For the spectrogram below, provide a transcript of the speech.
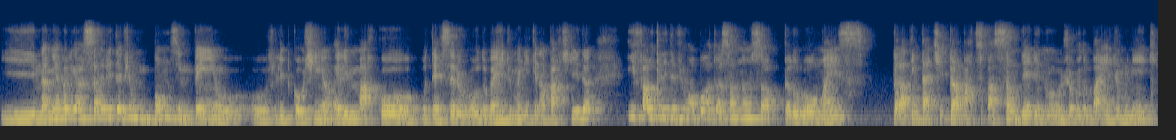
E na minha avaliação ele teve um bom desempenho, o Felipe Coutinho, ele marcou o terceiro gol do Bayern de Munique na partida e falo que ele teve uma boa atuação não só pelo gol, mas pela tentativa, pela participação dele no jogo do Bayern de Munique.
